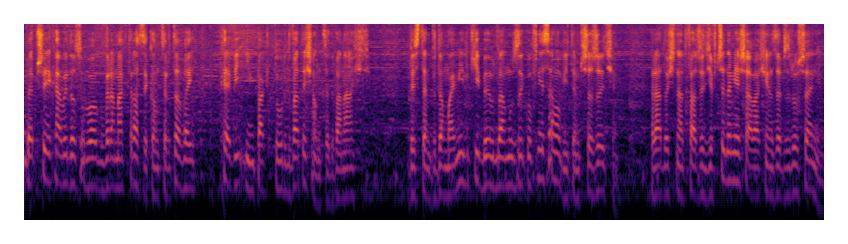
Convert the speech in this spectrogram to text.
które przyjechały do Suwałk w ramach trasy koncertowej Heavy Impact Tour 2012. Występ w domu Emilki był dla muzyków niesamowitym przeżyciem. Radość na twarzy dziewczyny mieszała się ze wzruszeniem.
